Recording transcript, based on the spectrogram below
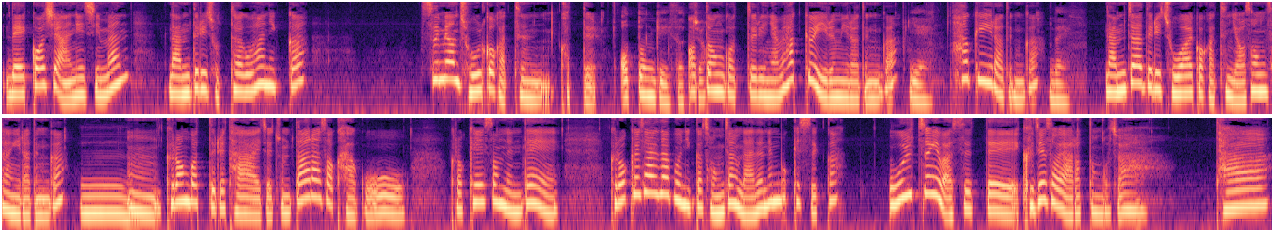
내 것이 아니지만 남들이 좋다고 하니까 쓰면 좋을 것 같은 것들. 어떤 게 있었죠? 어떤 것들이냐면 학교 이름이라든가, 예. 학위라든가, 네. 남자들이 좋아할 것 같은 여성상이라든가, 음. 음, 그런 것들을 다 이제 좀 따라서 가고 그렇게 했었는데 그렇게 살다 보니까 정작 나는 행복했을까? 우울증이 왔을 때 그제서야 알았던 거죠. 아, 다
